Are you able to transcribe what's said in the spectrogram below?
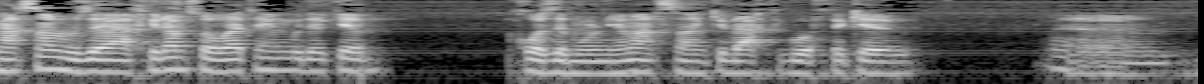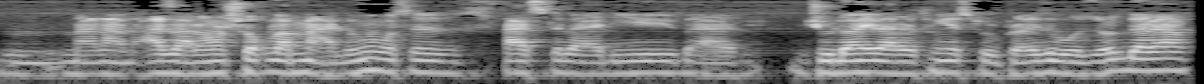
مثلا روز اخیرم صحبت این بوده که خوز مورنیو مثلا که وقتی گفته که منم از الان شغلم معلومه واسه فصل بعدی و جولای براتون یه سورپرایز بزرگ دارم.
